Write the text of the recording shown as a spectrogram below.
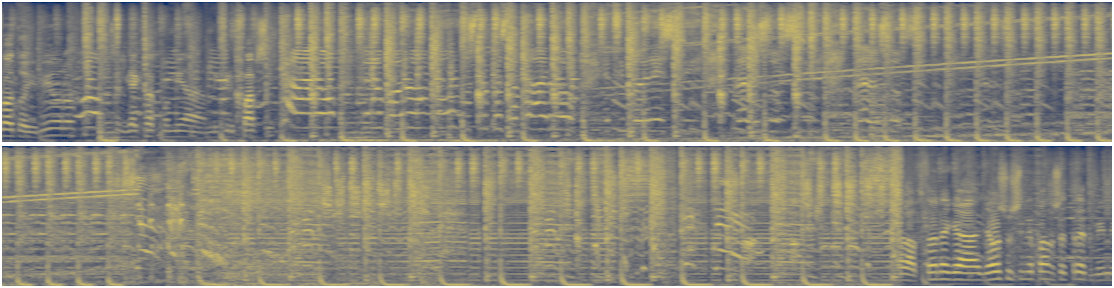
πρώτο ημίωρο. Σε λιγάκι θα έχουμε μια μικρή παύση. Αλλά αυτό είναι για, για όσους είναι πάνω σε treadmill.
